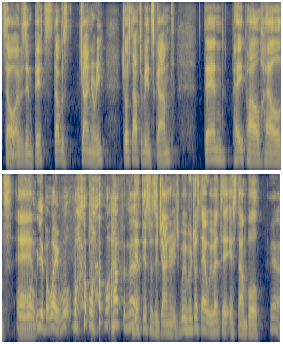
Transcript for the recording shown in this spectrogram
So I was in bits. That was January, just after being scammed. Then PayPal held. Um, yeah, but wait, what, what, what, what happened there? thi- This was a January. We were just out. We went to Istanbul. Yeah.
